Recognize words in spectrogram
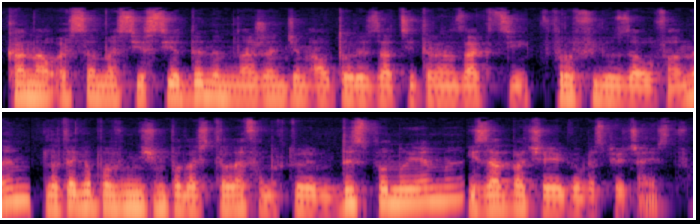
kanał SMS jest jedynym narzędziem autoryzacji transakcji w profilu zaufanym, dlatego powinniśmy podać telefon, którym dysponujemy i zadbać o jego bezpieczeństwo.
